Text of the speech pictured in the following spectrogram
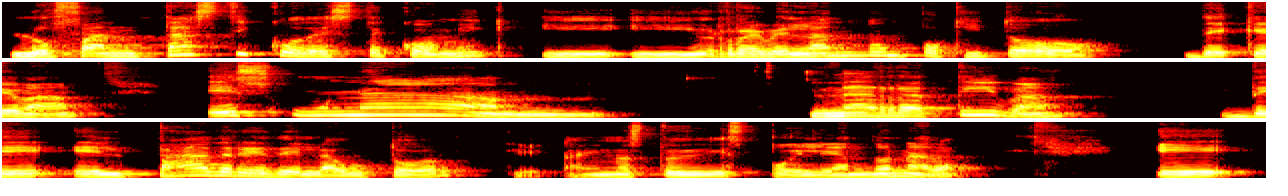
lo fantástico de este cómic y, revelando un poquito de qué va, es una mm, narrativa de el padre del autor, que ahí no estoy spoileando nada, eh,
